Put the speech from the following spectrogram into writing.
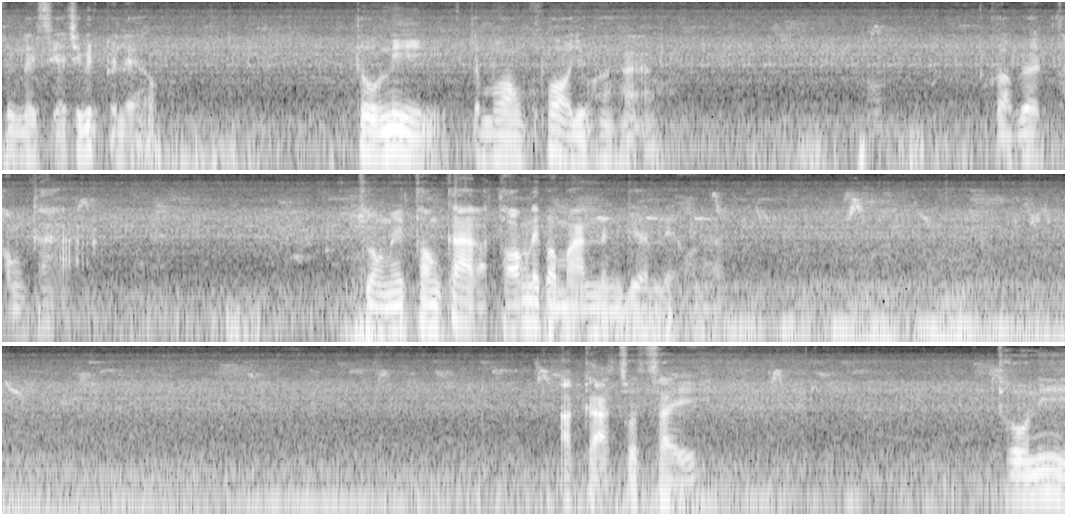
ซึ่งได้เสียชีวิตไปแล้ว โทนี่จะมองพ่ออยู่ห่างๆประกอบด้วยทองก้า ช่วงในทองก้ากับท้องได้ประมาณหนึ่งเดือนแล้วนะครับอากาศสดใส โทนี่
